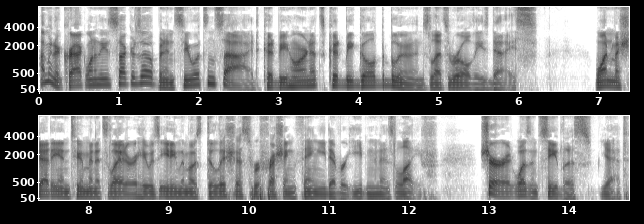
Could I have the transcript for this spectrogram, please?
I'm going to crack one of these suckers open and see what's inside. Could be hornets, could be gold doubloons. Let's roll these dice. One machete, and two minutes later, he was eating the most delicious, refreshing thing he'd ever eaten in his life. Sure, it wasn't seedless, yet,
